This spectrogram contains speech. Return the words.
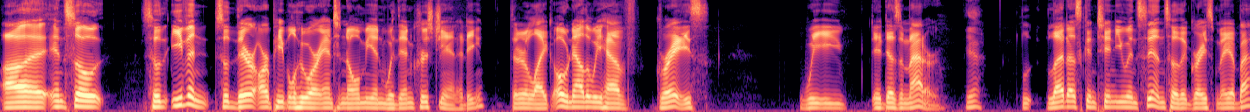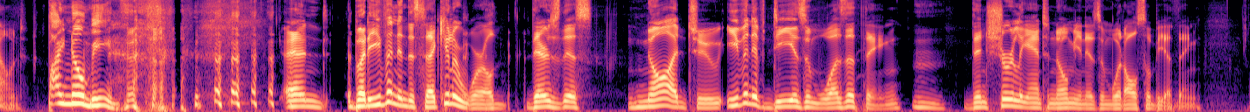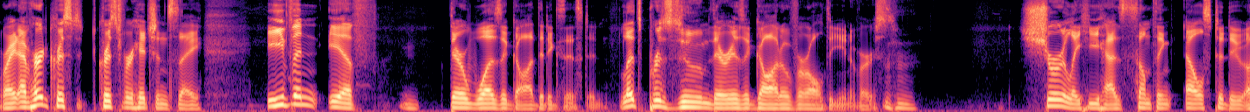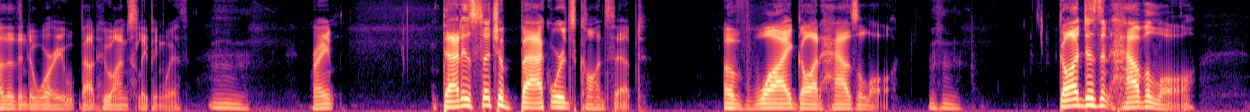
Uh, and so, so even so, there are people who are antinomian within Christianity that are like, oh, now that we have grace, we it doesn't matter. Yeah. L- let us continue in sin so that grace may abound. By no means. and but even in the secular world, there's this nod to even if deism was a thing, Mm. then surely antinomianism would also be a thing, right? I've heard Chris, Christopher Hitchens say, even if there was a God that existed, let's presume there is a God over all the universe. Mhm. Surely he has something else to do other than to worry about who I'm sleeping with, Mm. right? That is such a backwards concept of why God has a law. Mhm. God doesn't have a law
